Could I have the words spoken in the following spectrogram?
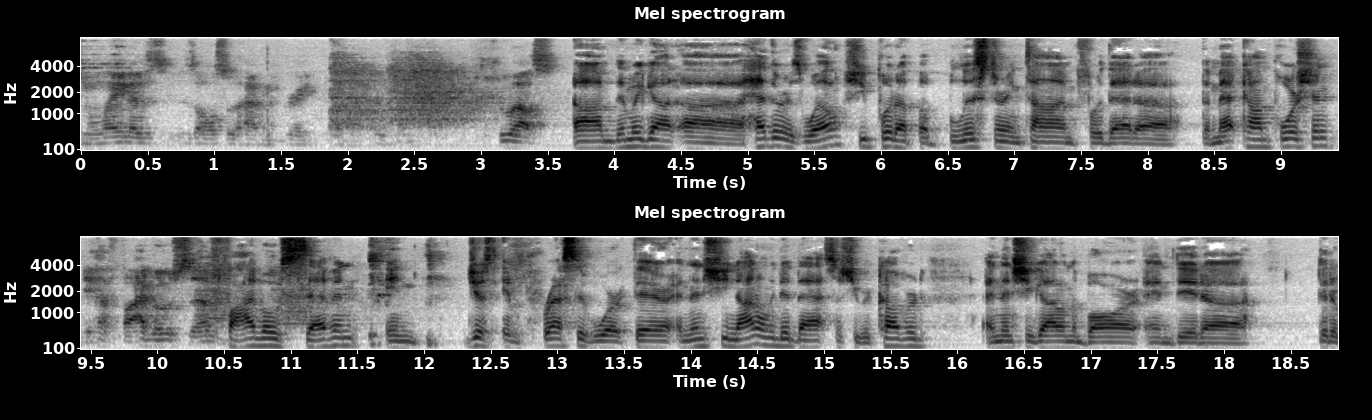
Melena's is also having a great uh. Who else? Um, then we got uh, Heather as well. She put up a blistering time for that uh, the Metcon portion. Yeah, 507. 507 in just impressive work there. And then she not only did that, so she recovered, and then she got on the bar and did uh, did a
